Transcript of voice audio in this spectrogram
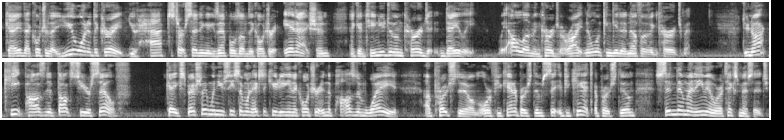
okay, that culture that you wanted to create, you have to start setting examples of the culture in action and continue to encourage it daily. We all love encouragement, right? No one can get enough of encouragement. Do not keep positive thoughts to yourself. Okay, especially when you see someone executing in a culture in the positive way, approach them, or if you can't approach them, if you can't approach them, send them an email or a text message.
